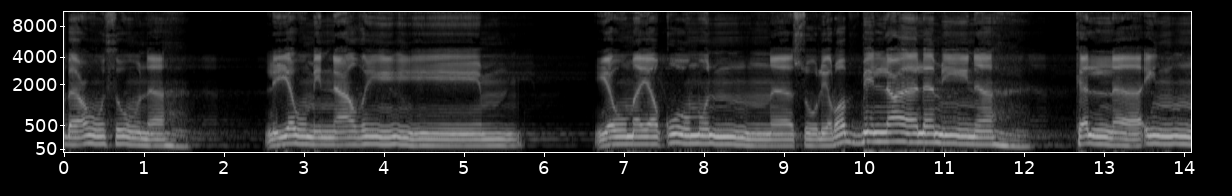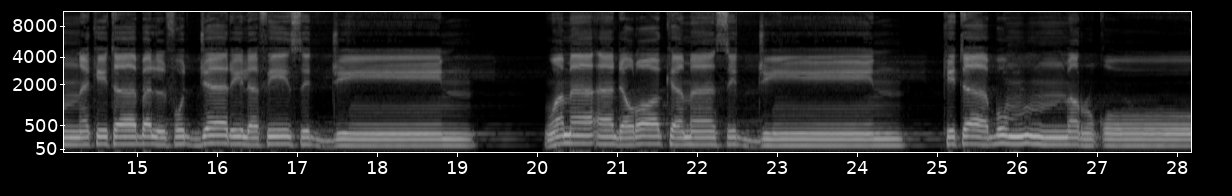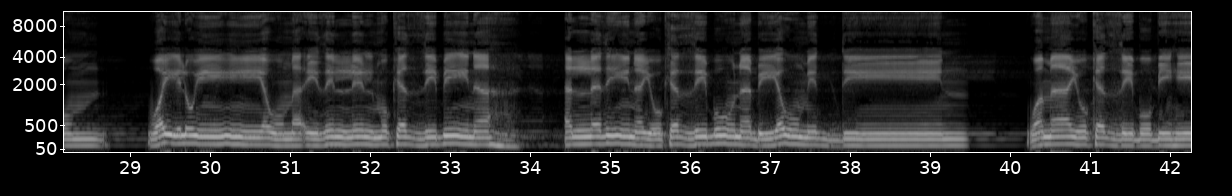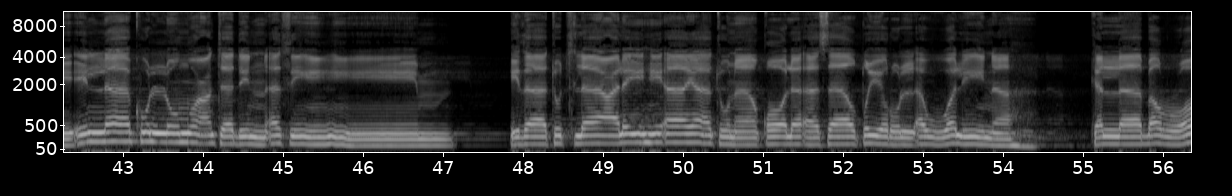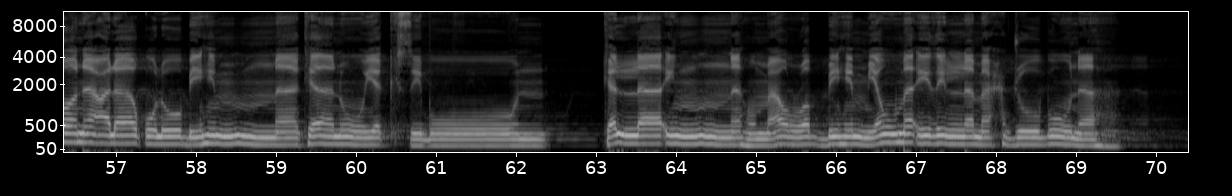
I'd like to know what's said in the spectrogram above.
مبعوثون ليوم عظيم. يوم يقوم الناس لرب العالمين. كلا إن كتاب الفجار لفي سجين. وما أدراك ما سجين. كتاب مرقوم. ويل يومئذ للمكذبين الذين يكذبون بيوم الدين. وما يكذب به إلا كل معتد أثيم. إذا تتلى عليه آياتنا قال أساطير الأولين. كلا بران على قلوبهم ما كانوا يكسبون. كلا إنهم عن ربهم يومئذ لمحجوبون.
